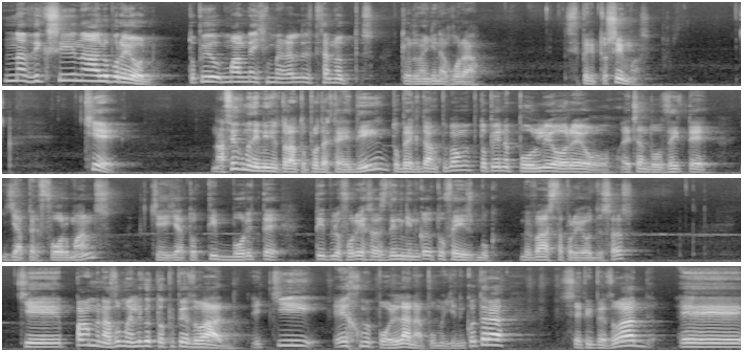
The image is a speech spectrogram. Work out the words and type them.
να δείξει ένα άλλο προϊόν. Το οποίο μάλλον έχει μεγαλύτερες πιθανότητες και όταν να γίνει αγορά. Στην περίπτωσή μας. Και να φύγουμε Δημήτρη τώρα από το Product ID, το breakdown που είπαμε, το οποίο είναι πολύ ωραίο έτσι να το δείτε για performance και για το τι μπορείτε, τι πληροφορία σας δίνει γενικότερα το Facebook με βάση τα προϊόντα σας. Και πάμε να δούμε λίγο το επίπεδο ad. Εκεί έχουμε πολλά να πούμε γενικότερα σε επίπεδο ad. Ε,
